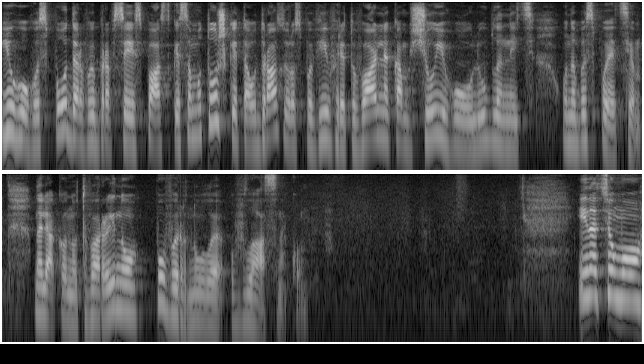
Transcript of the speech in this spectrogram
Його господар вибрався із пастки самотужки та одразу розповів рятувальникам, що його улюбленець у небезпеці. Налякану тварину повернули власнику. І на цьому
